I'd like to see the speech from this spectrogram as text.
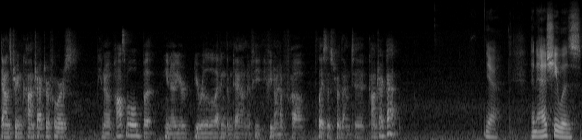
downstream contractor force you know possible, but you know you're you're really letting them down if you if you don't have uh, places for them to contract at. Yeah, and as she was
